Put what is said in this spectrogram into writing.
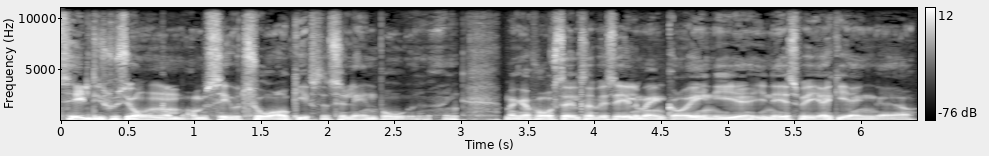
til hele diskussionen om, om CO2-afgifter til landbruget. Ikke? Man kan forestille sig, hvis Ellemann går ind i, øh, i NSV-regeringen, øh, og,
